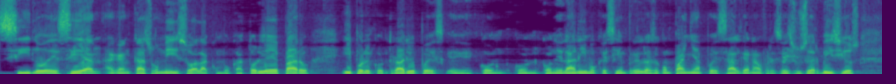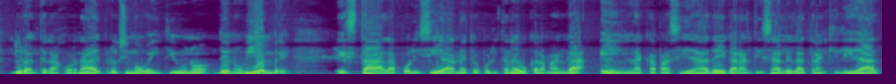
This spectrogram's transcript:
si lo desean, hagan caso omiso a la convocatoria de paro y por el contrario, pues eh, con, con, el ánimo que siempre los acompaña, pues salgan a ofrecer sus servicios durante la jornada del próximo 21 de noviembre. ¿Está la Policía Metropolitana de Bucaramanga en la capacidad de garantizarle la tranquilidad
